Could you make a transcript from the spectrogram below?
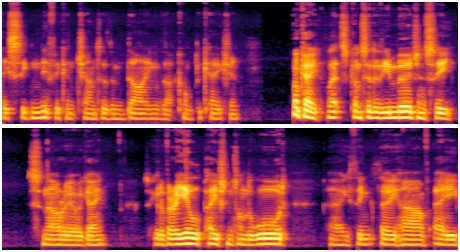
a significant chance of them dying of that complication. Okay, let's consider the emergency scenario again. So you've got a very ill patient on the ward. Uh, you think they have a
